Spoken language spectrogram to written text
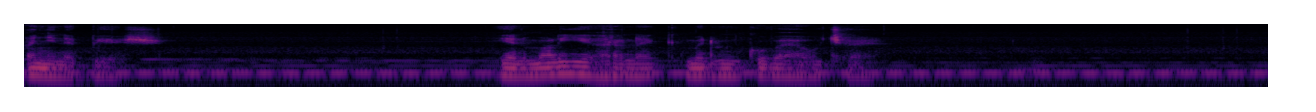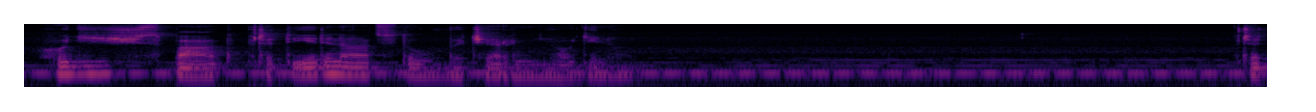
ani nepiješ. Jen malý hrnek meduňkového čaje. Chodíš spát před jedenáctou večerní hodinou. Před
